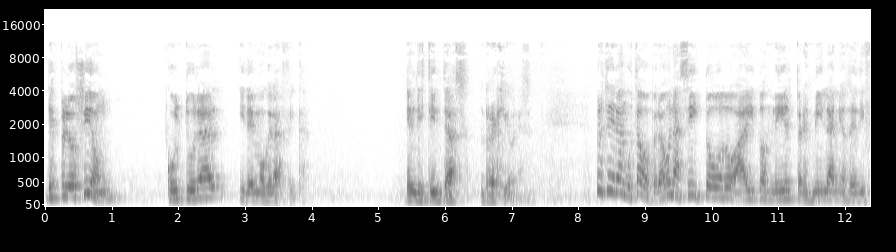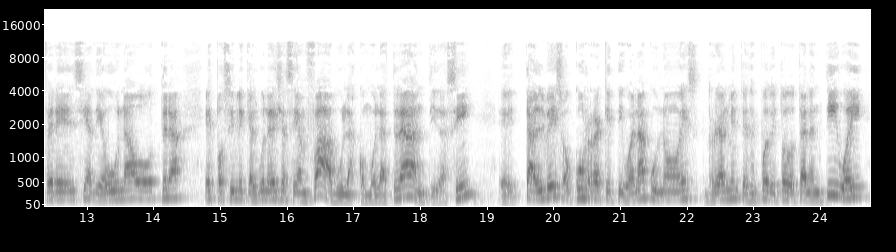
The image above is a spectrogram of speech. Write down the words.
de explosión cultural y demográfica en distintas regiones. Pero ustedes dirán, Gustavo, pero aún así todo hay dos mil, tres mil años de diferencia de una a otra. Es posible que algunas de ellas sean fábulas, como la Atlántida, ¿sí? Eh, tal vez ocurra que Tiwanaku no es realmente después de todo tan antiguo ahí.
